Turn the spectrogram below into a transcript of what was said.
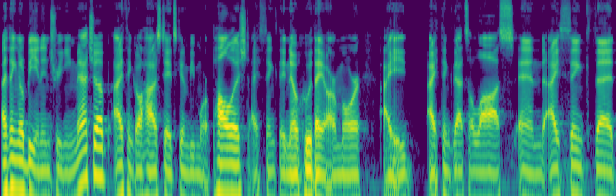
I think it'll be an intriguing matchup. I think Ohio State's going to be more polished. I think they know who they are more. I I think that's a loss, and I think that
